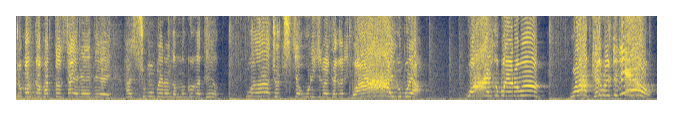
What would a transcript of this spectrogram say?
좀 아까 봤던 사이렌헤드의 한 20배는 넘는 것 같아요. 와 저 진짜 오리지널 대가리. 와 이거 뭐야? 와 이거 뭐야 여러분? 와 괴물들이에요!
